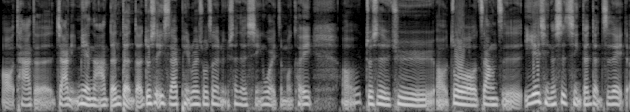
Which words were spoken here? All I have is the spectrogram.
哦她的家里面啊？等等的，就是一直在评论说这个女生的行为怎么可以呃，就是去呃做这样子一夜情的事情等等之类的。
